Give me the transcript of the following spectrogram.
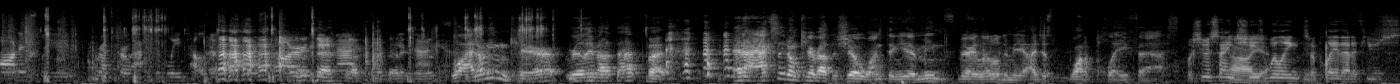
honestly retroactively tells us the first card in that- that. that in that. Well, I don't even care really about that, but and I actually don't care about the show one thing. It means very little to me. I just want to play fast. Well, she was saying Oh, she's yeah. willing to play that if you s-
